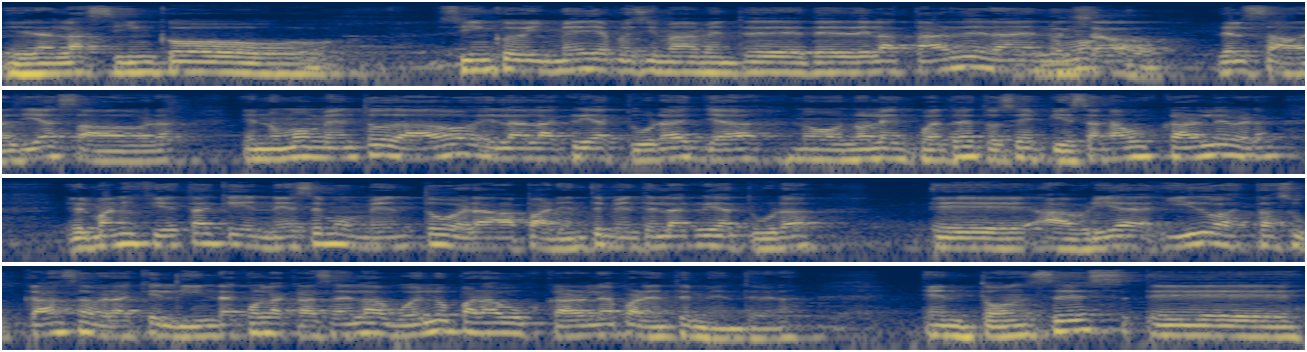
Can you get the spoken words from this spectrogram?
Eran las cinco, cinco y media aproximadamente de, la tarde, era en del sábado. Del sábado, el día sábado, ¿verdad? en un momento dado la, la criatura ya no, no le encuentra, entonces empiezan a buscarle, ¿verdad? Él manifiesta que en ese momento, ¿verdad? Aparentemente la criatura eh, habría ido hasta su casa, ¿verdad? Que linda con la casa del abuelo para buscarle aparentemente, ¿verdad? Entonces, eh,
